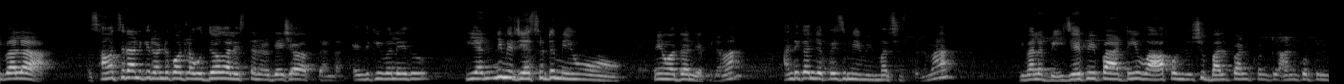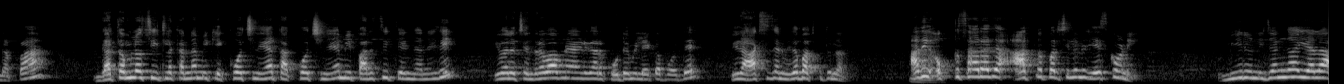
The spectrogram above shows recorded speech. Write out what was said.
ఇవాళ సంవత్సరానికి రెండు కోట్ల ఉద్యోగాలు ఇస్తున్నాడు దేశవ్యాప్తంగా. ఎందుకు ఇవ్వలేదు? ఇవన్నీ మీరు చేస్తుంటే మేము మేము వద్దని చెప్పినామా? అందుకని చెప్పేసి మేము విమర్శిస్తున్నామా? ఇవాళ బీజేపీ పార్టీ వాపును చూసి బల్బ్ అనుకుంటు అనుకుంటుంది తప్ప గతంలో సీట్ల కన్నా మీకు ఎక్కువ వచ్చినాయా తక్కువ వచ్చినాయా? మీ పరిస్థితి ఏందనేది అనేది ఇవాళ చంద్రబాబు నాయుడు గారు కూటమి లేకపోతే మీరు ఆక్సిజన్ మీద బతుకుతున్నారు. అది ఒక్కసారి అది ఆత్మ పరిశీలన చేసుకోండి. మీరు నిజంగా ఇలా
